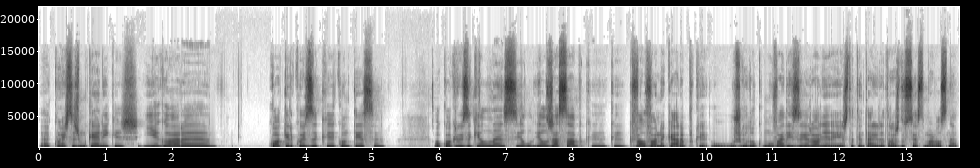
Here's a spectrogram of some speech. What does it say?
uh, com estas mecânicas e agora qualquer coisa que aconteça ou qualquer coisa que ele lance, ele, ele já sabe que, que, que vai levar na cara, porque o, o, jogador comum vai dizer: Olha, este a tentar ir atrás do sucesso de Marvel Snap.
